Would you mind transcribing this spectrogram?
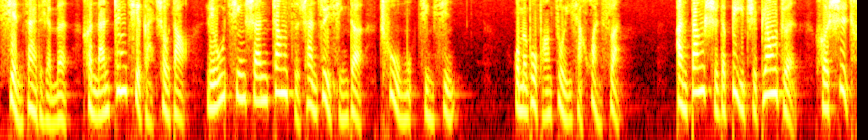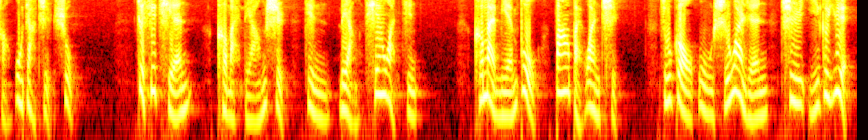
现在的人们。很难真切感受到刘青山、张子善罪行的触目惊心。我们不妨做一下换算，按当时的币制标准和市场物价指数，这些钱可买粮食近两千万斤，可买棉布八百万尺，足够五十万人吃一个月，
